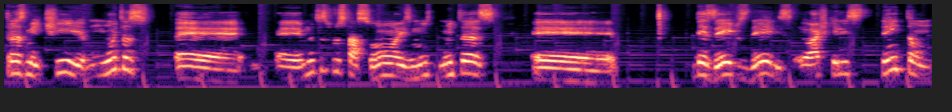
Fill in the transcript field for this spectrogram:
transmitir muitas, é, é, muitas frustrações, mu- muitas é, desejos deles, eu acho que eles tentam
